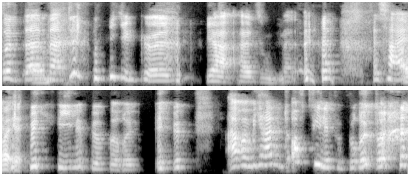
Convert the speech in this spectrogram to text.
Und dann Ähm. natürlich in Köln. Ja, also ne. es halten er- mich viele für verrückt. Aber mich halten oft viele für verrückt und dann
